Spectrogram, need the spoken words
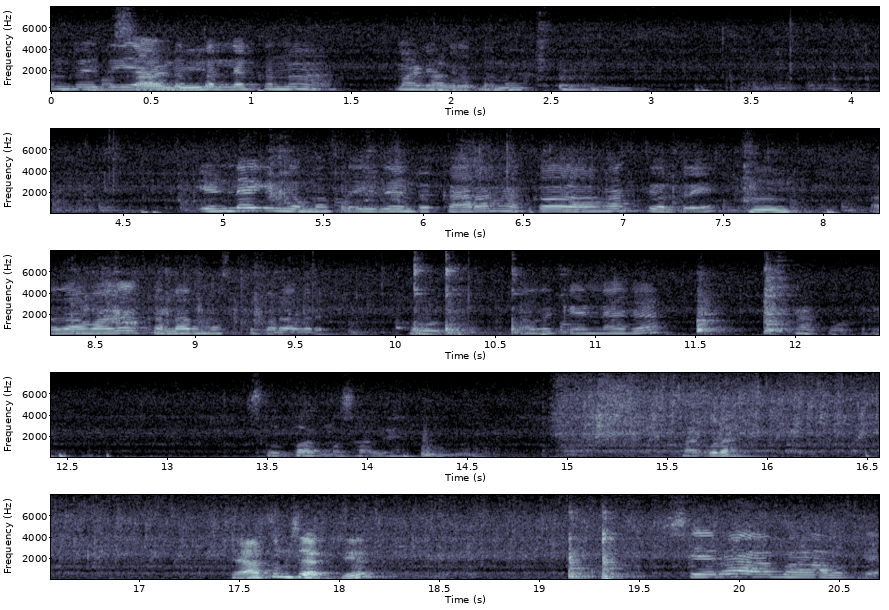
ಅಂದ್ರೆ ಇದು ಎರಡು ಪಲ್ಯಕ್ಕನು ಮಾಡಿದ್ರು ಆಗ್ಬೇಕನ ಎಣ್ಣೆಗೆ ಹಿಂಗೆ ಮಸ್ತ್ ಇದೇನ್ರಿ ಖಾರ ಹಾಕೋ ಹಾಕ್ತೀವಲ್ರಿ? ಅದು ಅವಾಗ ಕಲರ್ ಮಸ್ತ್ ಬರೋದ್ರಿ. ಹೌದು. ಅದಕ್ಕೆ ಎಣ್ಣೆಗೆ ಹಾಕ್ಬಿಟ್ರಿ. ಸ್ವಲ್ಪ ಮಸಾಲೆ. ಹಾಕ್ಬಿಡ. ಯಾವ ತುಮ್ಸಿ ಹಾಕ್ತಿ? ಶೇರ ಭಾಳ ಆಗುತ್ತೆ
